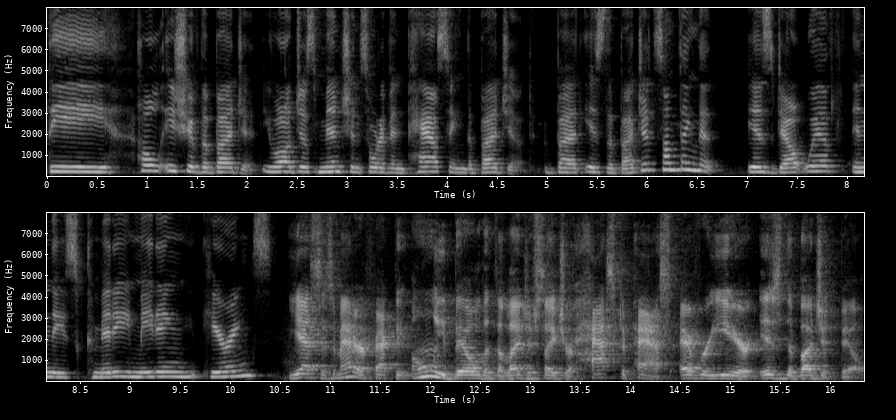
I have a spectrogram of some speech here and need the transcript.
the whole issue of the budget. You all just mentioned sort of in passing the budget, but is the budget something that is dealt with in these committee meeting hearings? Yes, as a matter of fact, the only bill that the legislature has to pass every year is the budget bill.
